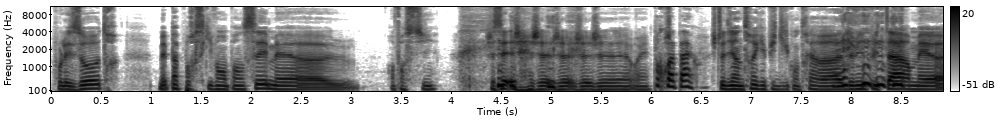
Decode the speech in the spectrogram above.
pour les autres, mais pas pour ce qu'ils vont en penser, mais euh, enfin si. Je sais, je, je, je, je, ouais. Pourquoi pas quoi. Je te dis un truc et puis je dis le contraire euh, deux minutes plus tard, mais euh,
